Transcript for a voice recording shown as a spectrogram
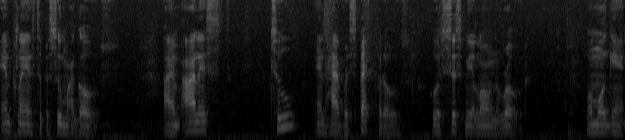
and plans to pursue my goals. I am honest to and have respect for those who assist me along the road. One more again.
